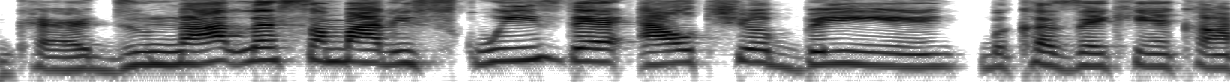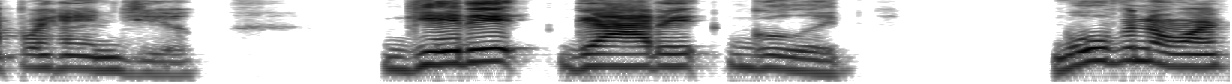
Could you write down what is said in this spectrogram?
Okay. Do not let somebody squeeze that out your being because they can't comprehend you. Get it, got it, good. Moving on.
